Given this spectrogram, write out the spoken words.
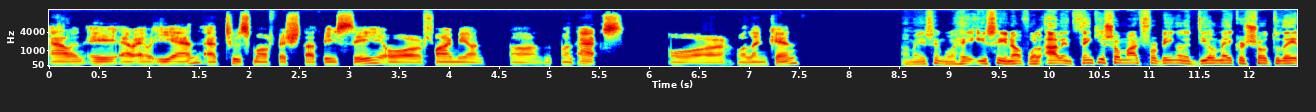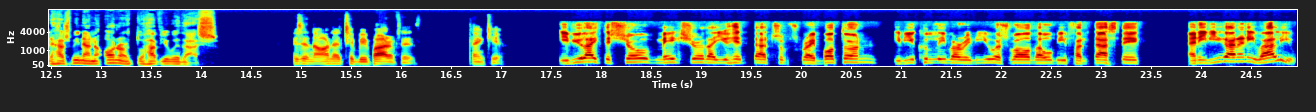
Allen A L L E N at twosmallfish.vc or find me on on on X or or LinkedIn. Amazing. Well, hey, easy enough. Well, Allen, thank you so much for being on the Dealmaker Show today. It has been an honor to have you with us. It's an honor to be part of it. Thank you. If you like the show, make sure that you hit that subscribe button. If you could leave a review as well, that would be fantastic. And if you got any value,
